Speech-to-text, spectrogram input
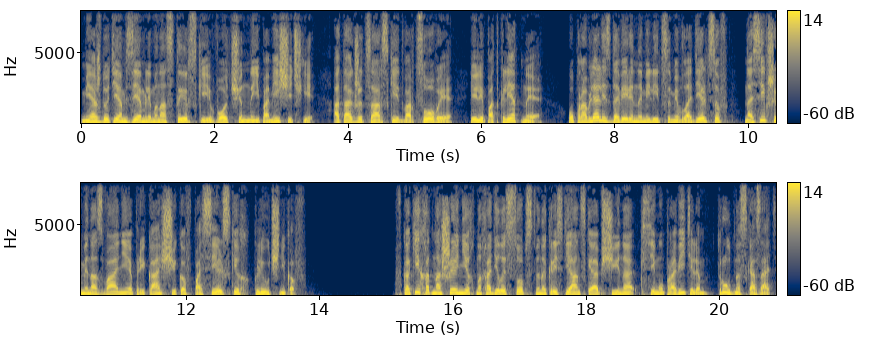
Между тем земли монастырские, вотчинные и помещичьи, а также царские дворцовые или подклетные, управлялись доверенными лицами владельцев, носившими названия приказчиков, посельских, ключников. В каких отношениях находилась собственно крестьянская община к сим правителям, трудно сказать.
